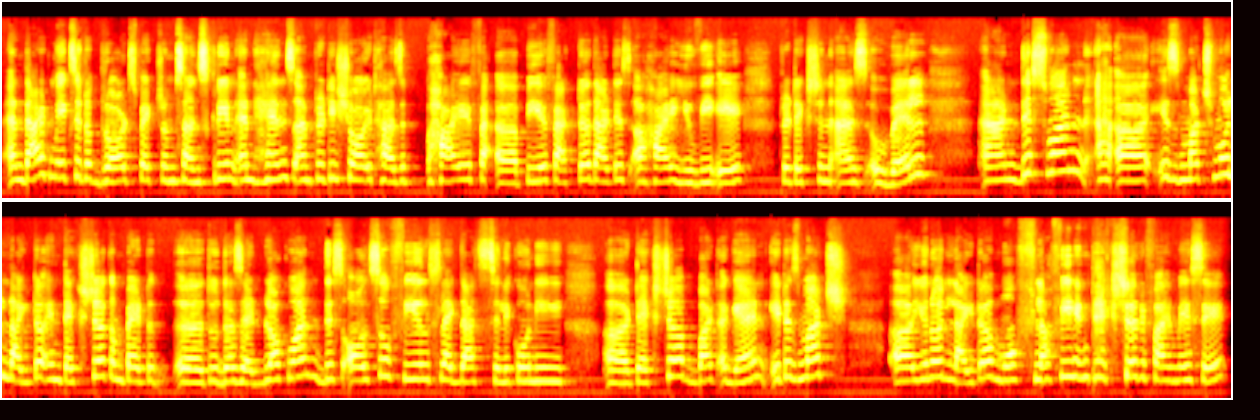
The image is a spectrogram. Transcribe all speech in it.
and that makes it a broad spectrum sunscreen and hence I'm pretty sure it has a high fa uh, PA factor that is a high UVA protection as well and this one uh, is much more lighter in texture compared to, uh, to the Z Block one. This also feels like that silicone uh, texture but again it is much uh, you know lighter, more fluffy in texture if I may say.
